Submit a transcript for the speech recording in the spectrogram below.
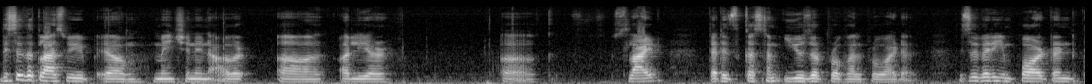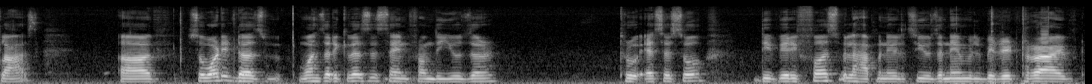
This is the class we um, mentioned in our uh, earlier uh, slide that is custom user profile provider. This is a very important class uh, so what it does once the request is sent from the user through SSO the very first will happen is username will be retrieved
